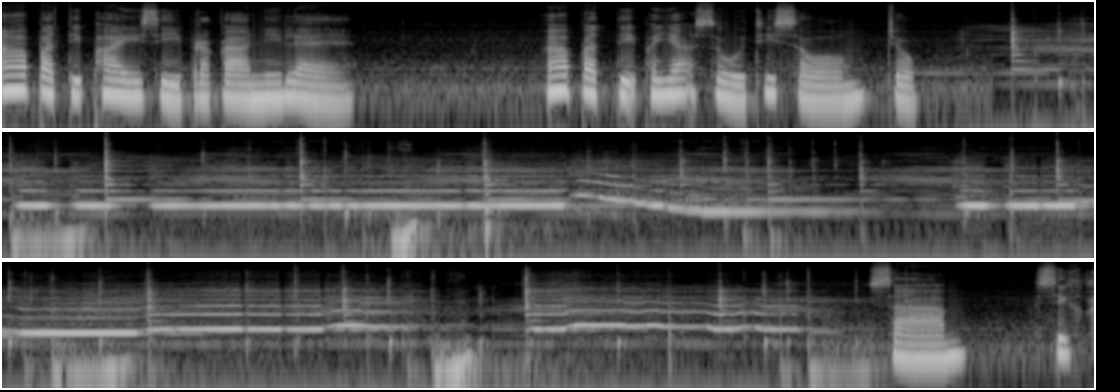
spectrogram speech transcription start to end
อาปฏิภัยสี่ประการนี้แหละ อาปฏิพยสูตรที่สองจบ 3. สิกข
